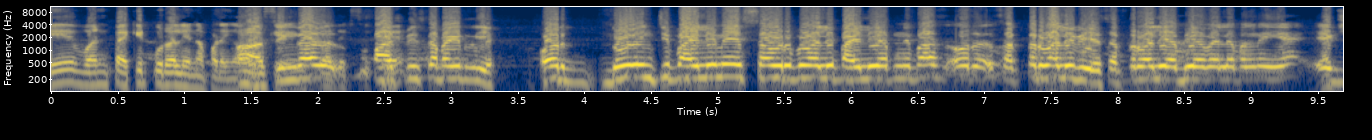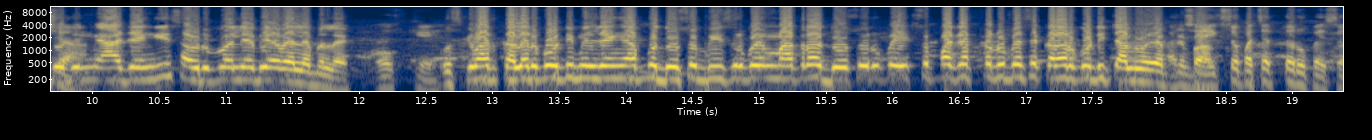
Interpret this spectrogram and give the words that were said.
ये वन पैकेट पूरा लेना पड़ेगा। हाँ सिंगल पाँच पीस का पैकेट ले और दो इंची पायली में सौ रुपए वाली पायली है अपने पास और सत्तर वाली भी है। सत्तर वाली अभी अवेलेबल नहीं है। एक अच्छा। दो। दिन में आ जाएँगी सौ रुपए वाली अभी अवेलेबल है। ओके। उसके बाद कलर कोटी मिल जाएँगे आपको दो सौ बीस रुपए में मात्रा दो सौ रुपए एक सौ पचहत्तर रुपए से कलर कोटी चालू है अपने अच्छा पास। एक सौ पचहत्तर रुपए से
